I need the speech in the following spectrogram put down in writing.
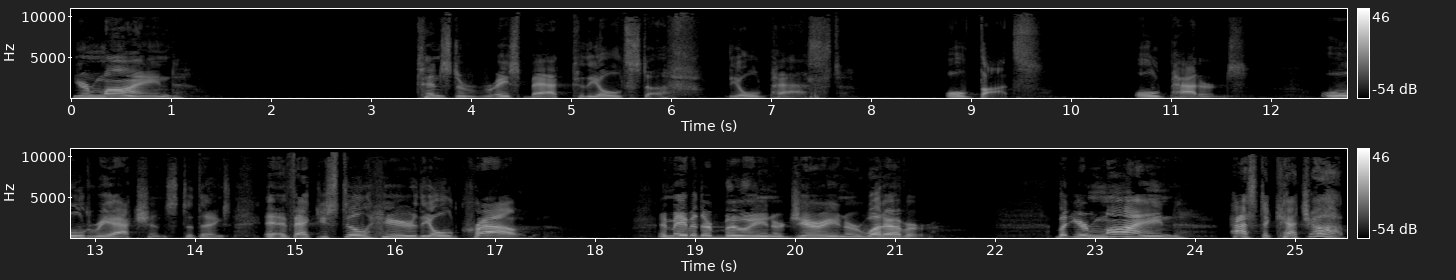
your mind tends to race back to the old stuff, the old past, old thoughts, old patterns, old reactions to things. And in fact, you still hear the old crowd. And maybe they're booing or jeering or whatever. But your mind has to catch up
